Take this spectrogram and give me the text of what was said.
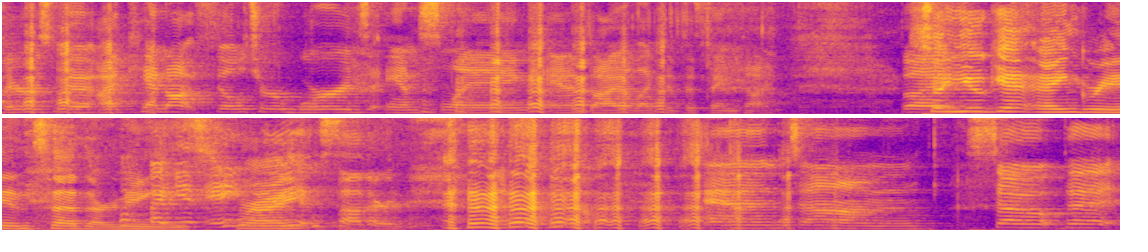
there's no. I cannot filter words and slang and dialect at the same time. But So you get angry in Southernese, I get angry right? and southern. Yes, I do. and um, so, but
